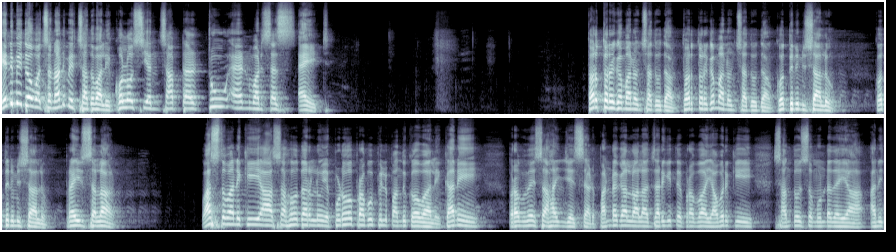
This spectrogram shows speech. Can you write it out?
ఎనిమిదో వచనాన్ని మీరు చదవాలి. Colossian chapter two and verses eight. త్వర త్వరగా మనం చదువుదాం. త్వర త్వరగా మనం చదువుదాం. కొద్ది నిమిషాలు కొద్ది నిమిషాలు. ప్రైజ్ అలా వాస్తవానికి ఆ సహోదరులు ఎప్పుడో ప్రభు పిలుపు అందుకోవాలి. కానీ ప్రభువే సహాయం చేశాడు. పండగల్లో అలా జరిగితే ప్రభా ఎవరికి సంతోషం ఉండదయ్యా అని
